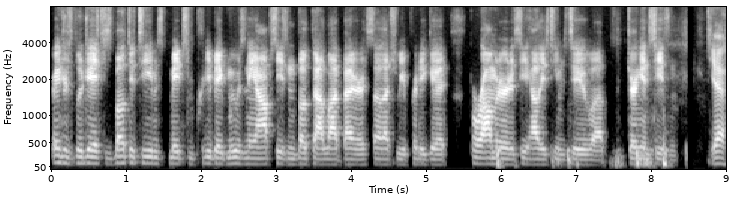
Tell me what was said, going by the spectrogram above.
Rangers Blue Jays because both the teams made some pretty big moves in the offseason, both got a lot better. So that should be a pretty good barometer to see how these teams do uh, during in season. Yeah,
